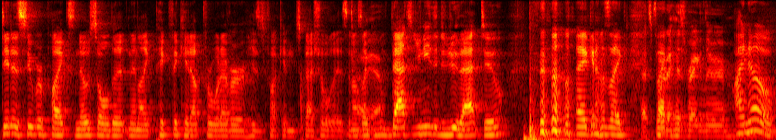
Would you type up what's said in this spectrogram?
did his superplex, no sold it, and then like picked the kid up for whatever his fucking special is, and I was Oh, like, yeah. "That's you needed to do that too." like, and I was like, That's part like, of his regular I know,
